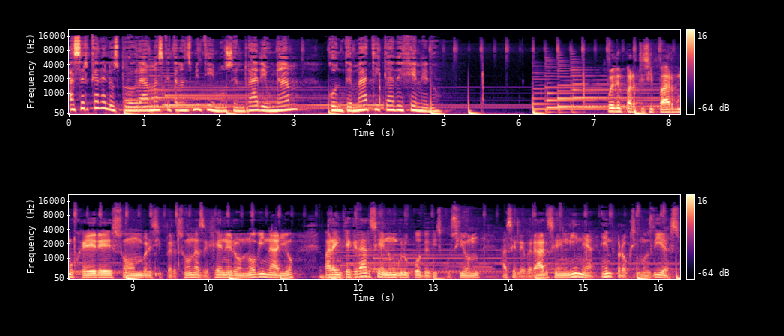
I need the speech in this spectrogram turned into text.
acerca de los programas que transmitimos en Radio UNAM con temática de género. Pueden participar mujeres, hombres y personas de género no binario para integrarse en un grupo de discusión a celebrarse en línea en próximos días.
